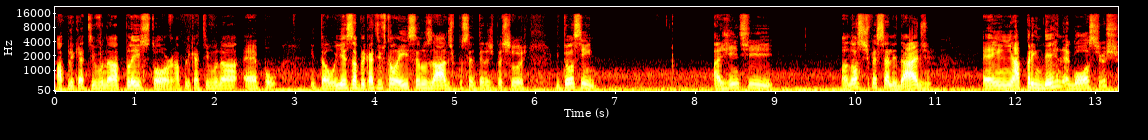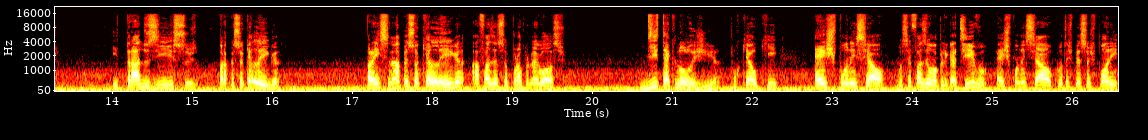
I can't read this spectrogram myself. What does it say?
aplicativo na Play Store, aplicativo na Apple. Então, e esses aplicativos estão aí sendo usados por centenas de pessoas. Então, assim, a gente a nossa especialidade é em aprender negócios e traduzir isso para a pessoa que é leiga. Para ensinar a pessoa que é leiga a fazer seu próprio negócio de tecnologia, porque é o que é exponencial. Você fazer um aplicativo é exponencial. Quantas pessoas podem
